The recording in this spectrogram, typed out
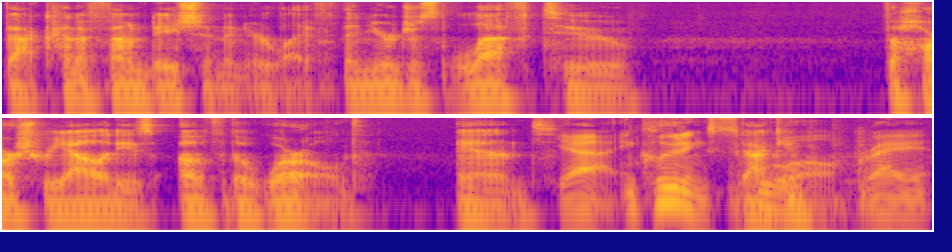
that kind of foundation in your life. Then you're just left to the harsh realities of the world. And Yeah, including That can- school, right?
